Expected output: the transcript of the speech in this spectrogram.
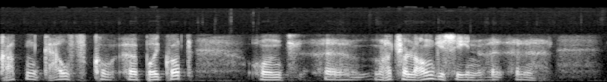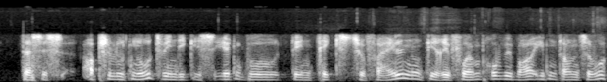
Kartenkaufboykott. Und äh, man hat schon lange gesehen, äh, dass es absolut notwendig ist, irgendwo den Text zu feilen. Und die Reformprobe war eben dann so,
